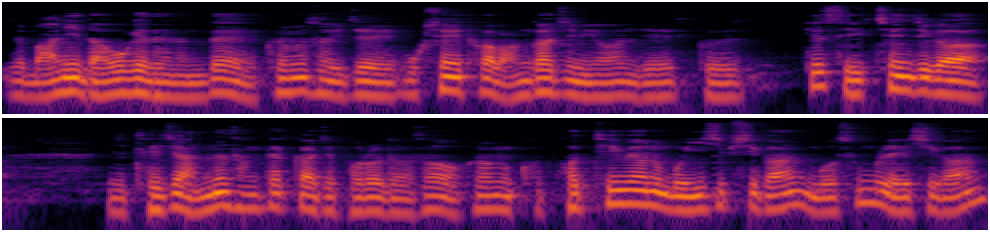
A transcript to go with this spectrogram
이제 많이 나오게 되는데 그러면서 이제 옥시네이터가 망가지면 이제 그 가스 익체인지가 되지 않는 상태까지 벌어져서 그러면 거- 버티면은 뭐 20시간, 뭐 24시간,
